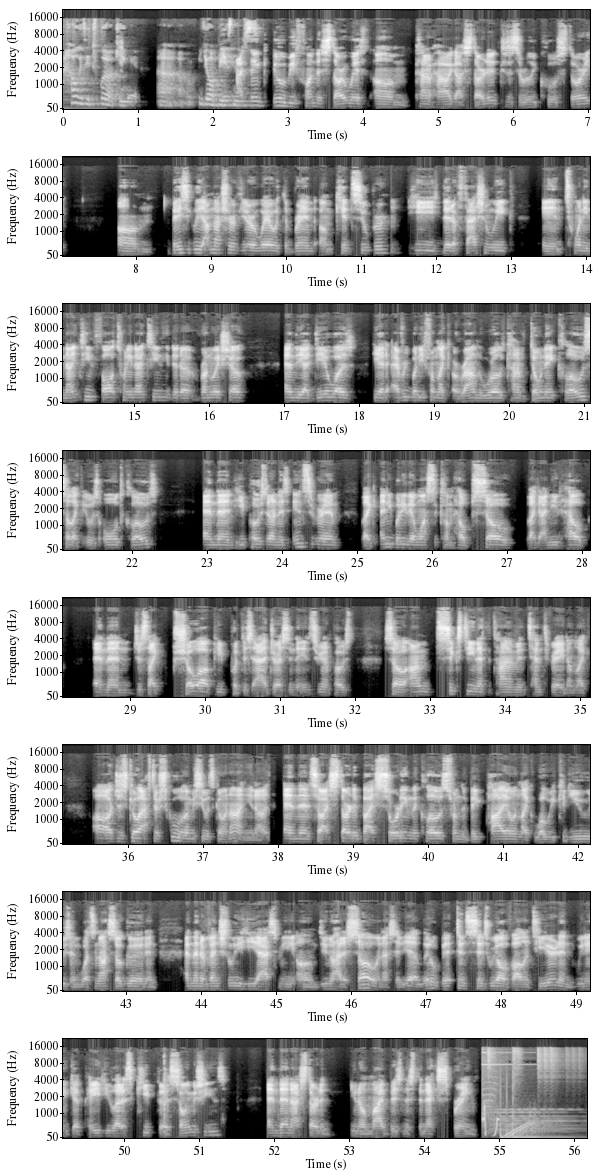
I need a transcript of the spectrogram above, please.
How is it working? Uh, your business? I think it would be fun to start with um, kind of how I got started because it's a really cool story. Um, basically, I'm not sure if you're aware with the brand um, Kid Super. He did a fashion week in 2019, fall 2019. He did a runway show, and the idea was he had everybody from like around the world kind of donate clothes. So like it was old clothes, and then he posted on his Instagram like anybody that wants to come help sew, like I need help, and then just like show up. He put this address in the Instagram post. So I'm 16 at the time. I'm in 10th grade. I'm like, oh, I'll just go after school. Let me see what's going on, you know? And then so I started by sorting the clothes from the big pile and like what we could use and what's not so good. And, and then eventually he asked me, um, do you know how to sew? And I said, yeah, a little bit. Since, since we all volunteered and we didn't get paid, he let us keep the sewing machines. And then I started, you know, my business the next spring.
